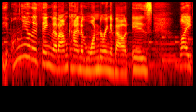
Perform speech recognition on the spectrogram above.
The only other thing that I'm kind of wondering about is like,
